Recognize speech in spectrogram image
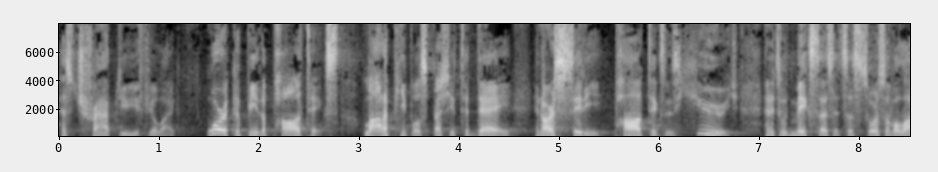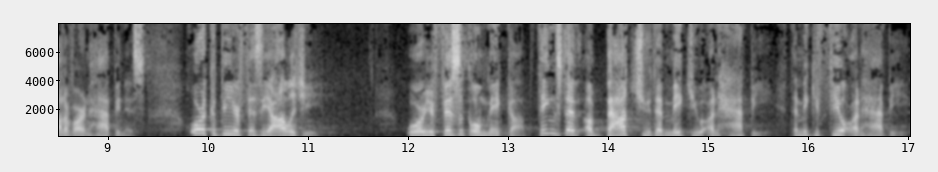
has trapped you, you feel like. Or it could be the politics. A lot of people, especially today, in our city, politics is huge. And it's what makes us, it's a source of a lot of our unhappiness. Or it could be your physiology or your physical makeup. Things that about you that make you unhappy, that make you feel unhappy.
